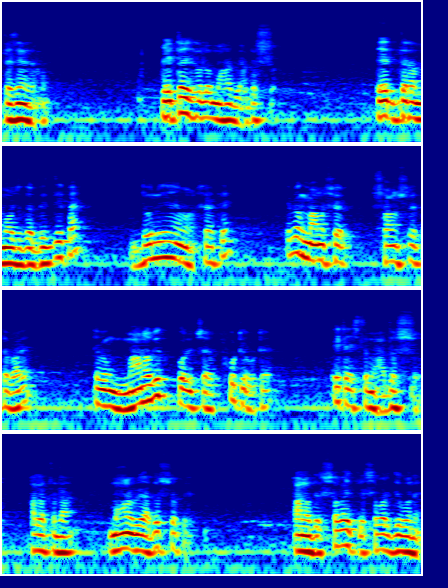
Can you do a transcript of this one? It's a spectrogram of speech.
এটা জেনে রাখুন এটাই হলো মহানবীর আদর্শ। এর দ্বারা মর্যাদা বৃদ্ধি পায়, দুনিয়া এবং আখেরাতে, এবং মানুষের সহনশীলতা বাড়ে, এবং মানবিক পরিচয় ফুটে ওঠে। এটা ইসলামের আদর্শ। আল্লাহ তালা মহানবীর আদর্শকে আমাদের সবাইকে সবার জীবনে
